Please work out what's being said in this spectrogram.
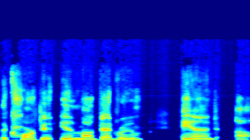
the carpet in my bedroom and uh,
